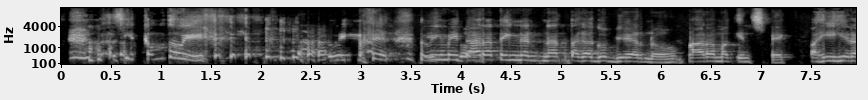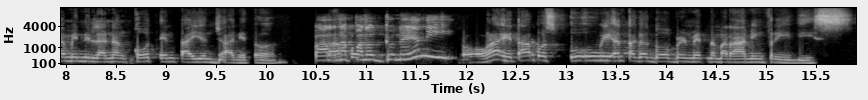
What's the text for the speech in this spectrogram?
sitcom to eh. tuwing, may, tuwing may darating na, na taga-gobyerno para mag-inspect, pahihiramin nila ng coat and tie yung janitor. Para Tapos- napanood ko na yan eh. Oo nga eh. Tapos uuwi ang taga-government na maraming freebies.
